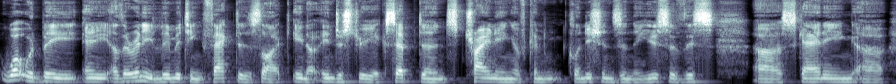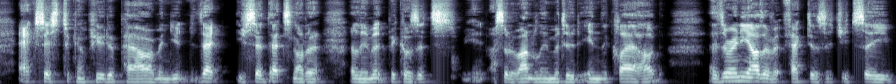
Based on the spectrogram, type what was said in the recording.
what would be any? Are there any limiting factors like you know industry acceptance, training of con- clinicians in the use of this uh, scanning, uh, access to computer power? I mean, you, that you said that's not a, a, limit because it's sort of unlimited in the cloud. Is there any other factors that you'd see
